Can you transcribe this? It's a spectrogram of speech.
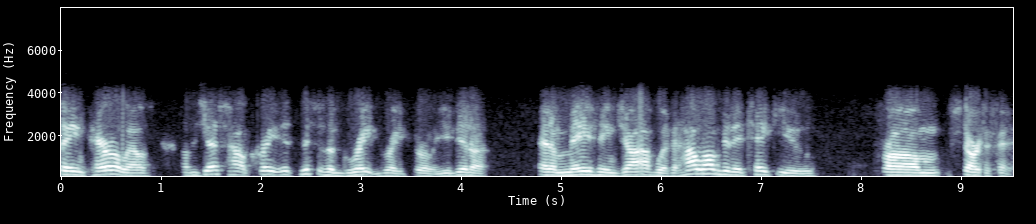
same parallels of just how crazy this is a great great thriller. You did a an amazing job with it. How long did it take you from start to finish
